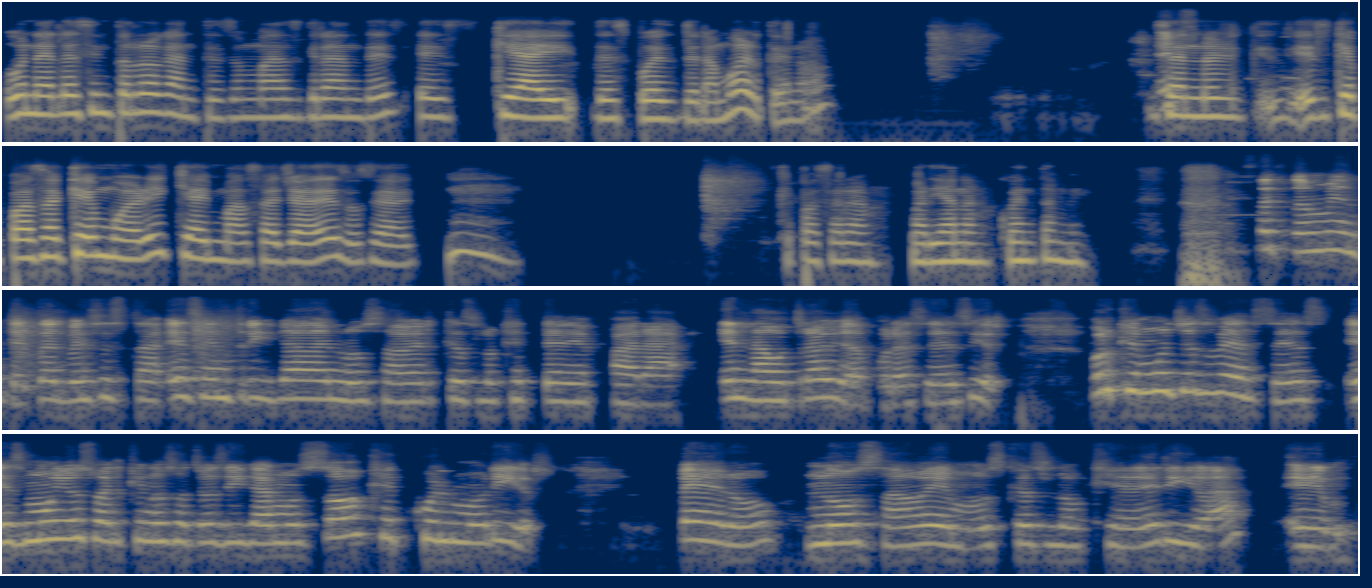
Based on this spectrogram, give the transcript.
una de las interrogantes más grandes es qué hay después de la muerte, ¿no? O sea, el, el, qué pasa que muere y qué hay más allá de eso, o sea, ¿Qué pasará? Mariana, cuéntame. Exactamente, tal vez está esa intriga de no saber qué es lo que te depara en la otra vida, por así decir. Porque muchas veces es muy usual que nosotros digamos, oh, qué cool morir, pero no sabemos qué es lo que deriva, eh,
